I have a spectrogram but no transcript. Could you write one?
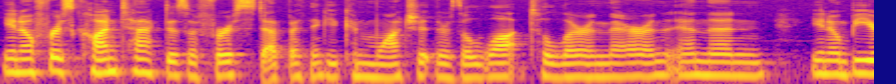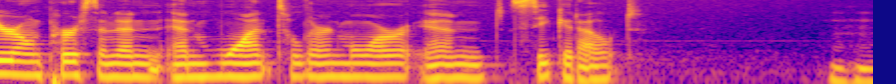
you know, first contact is a first step. I think you can watch it. There's a lot to learn there. And, and then, you know, be your own person and, and want to learn more and seek it out. Mm-hmm.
